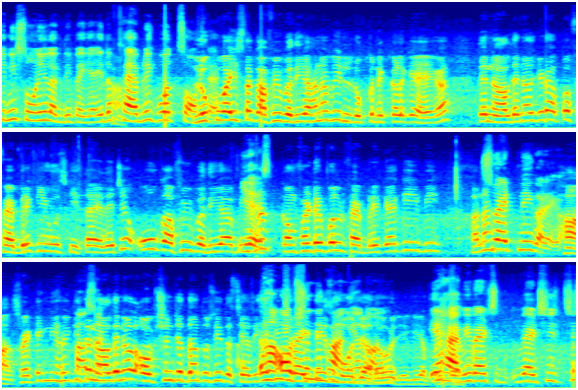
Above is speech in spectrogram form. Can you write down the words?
ਕਿੰਨੀ ਸੋਹਣੀ ਲੱਗਦੀ ਪਈ ਹੈ। ਇਹਦਾ ਫੈਬਰਿਕ ਬਹੁਤ ਸੌਫਟ ਲੁੱਕ ਹੈ। ਵਾਈਜ਼ ਤਾਂ ਕਾਫੀ ਵਧੀਆ ਹੈ ਨਾ ਵੀ ਲੁੱਕ ਨਿਕਲ ਕੇ ਆਏਗਾ ਤੇ ਨਾਲ ਦੇ ਨਾਲ ਜਿਹੜਾ ਆਪਾਂ ਫੈਬਰਿਕ ਯੂਜ਼ ਕੀਤਾ ਇਹਦੇ ਚ ਉਹ ਕਾਫੀ ਵਧੀਆ ਵੀ ਹੈ ਨਾ ਕੰਫਰਟੇਬਲ ਫੈਬਰਿਕ ਹੈ ਕਿ ਵੀ ਹਨਾ। ਸਵੈਟ ਨਹੀਂ ਕਰੇਗਾ। ਹਾਂ ਸਵੈਟਿੰਗ ਨਹੀਂ ਹੋਏਗੀ ਤੇ ਨਾਲ ਦੇ ਨਾਲ ਆਪਸ਼ਨ ਜਿੱਦਾਂ ਤੁਸੀਂ ਦੱਸਿਆ ਸੀਗਾ ਹਾਂ ਕਿ ਆਪਸ਼ਨ ਵੈਰਾਈਟੀਜ਼ ਦਿਖਾਣੀ ਬਹੁਤ ਜ਼ਿਆਦਾ ਹੋ ਜਾਏਗੀ ਇਹ ਆਪਣੇ ਹੈਵੀ ਬੈਡਸ਼ੀਟ ਚ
